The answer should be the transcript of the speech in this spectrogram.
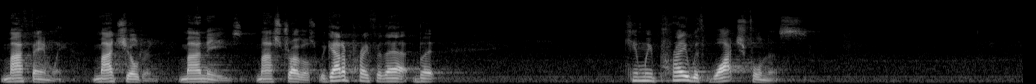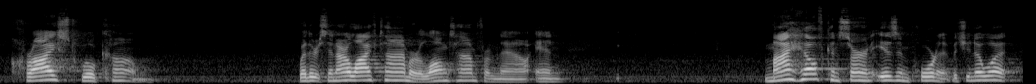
my family, my children, my needs, my struggles. We got to pray for that, but can we pray with watchfulness? Christ will come, whether it's in our lifetime or a long time from now. And my health concern is important, but you know what?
